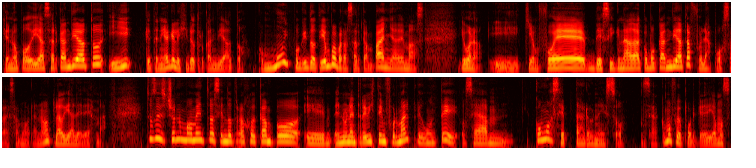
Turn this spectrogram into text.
que no podía ser candidato y que tenía que elegir otro candidato, con muy poquito tiempo para hacer campaña además. Y bueno, y quien fue designada como candidata fue la esposa de Zamora, ¿no? Claudia Ledesma. Entonces yo en un momento haciendo trabajo de campo, eh, en una entrevista informal, pregunté, o sea, ¿cómo aceptaron eso? O sea, ¿cómo fue? Porque, digamos,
